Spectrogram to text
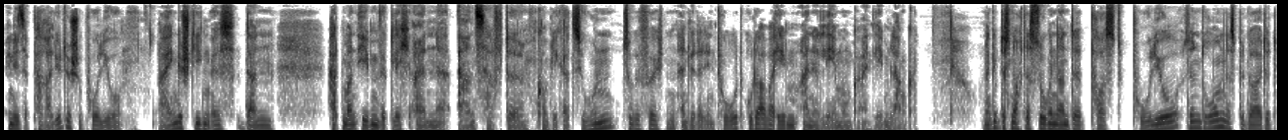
in diese paralytische Polio eingestiegen ist, dann hat man eben wirklich eine ernsthafte Komplikation zu befürchten, entweder den Tod oder aber eben eine Lähmung ein Leben lang. Und dann gibt es noch das sogenannte Post-Polio-Syndrom. Das bedeutet,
